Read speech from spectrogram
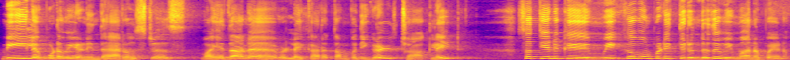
நீல புடவை அணிந்த ஏரோஸ்டர்ஸ் வயதான வெள்ளைக்கார தம்பதிகள் சாக்லேட் சத்யனுக்கு மிகவும் பிடித்திருந்தது விமான பயணம்.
